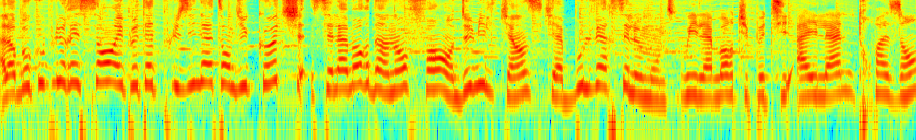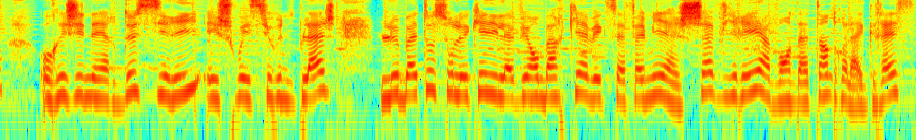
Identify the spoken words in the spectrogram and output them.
Alors beaucoup plus récent et peut-être plus inattendu coach, c'est la mort d'un enfant en 2015 qui a bouleversé le monde. Oui, la mort du petit Aylan, 3 ans, originaire de Syrie, échoué sur une plage. Le bateau sur lequel il avait embarqué avec sa famille a chaviré avant d'atteindre la Grèce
